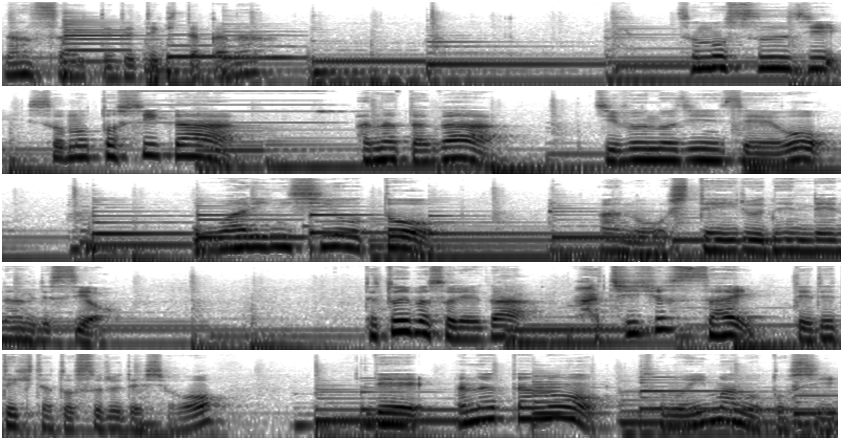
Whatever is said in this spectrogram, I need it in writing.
何歳って出てきたかな？その数字その年があなたが自分の人生を終わりにしようとあのしている年齢なんですよ。例えばそれが80歳って出てきたとするでしょ？であなたのその今の年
